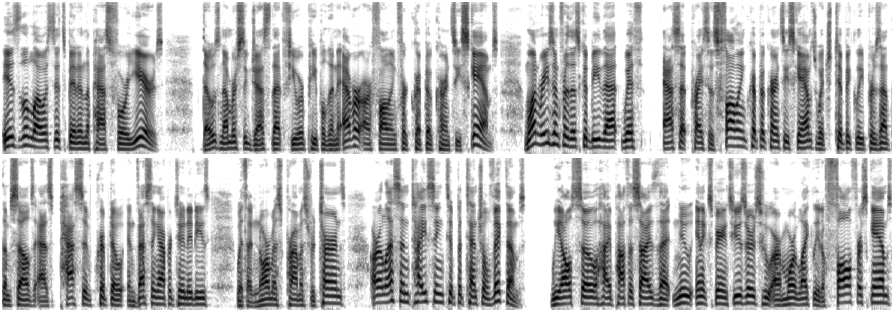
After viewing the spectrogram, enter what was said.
is the lowest it's been in the past four years. Those numbers suggest that fewer people than ever are falling for cryptocurrency scams. One reason for this could be that with asset prices falling, cryptocurrency scams, which typically present themselves as passive crypto investing opportunities with enormous promised returns, are less enticing to potential victims. We also hypothesize that new inexperienced users who are more likely to fall for scams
